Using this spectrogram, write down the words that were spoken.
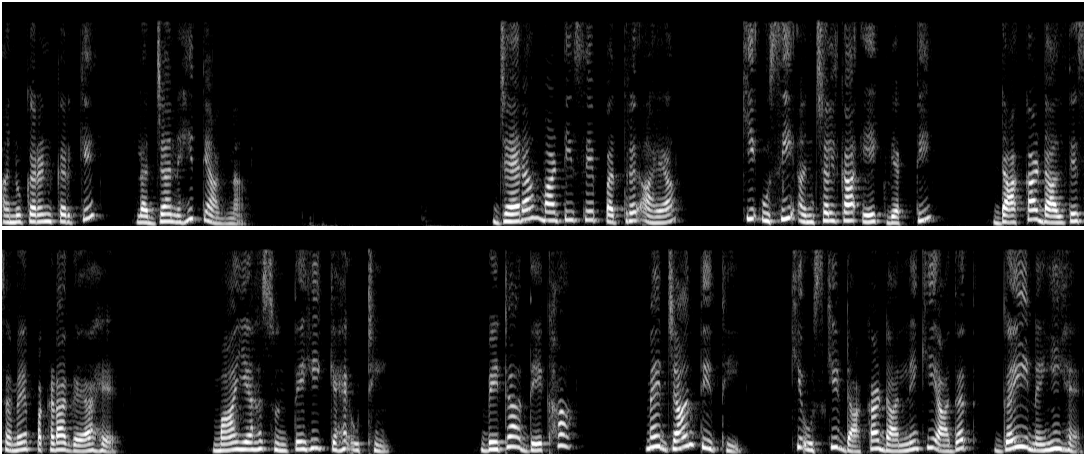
अनुकरण करके लज्जा नहीं त्यागना। जयराम माटी से पत्र आया कि उसी अंचल का एक व्यक्ति डाका डालते समय पकड़ा गया है। माँ यह सुनते ही कह उठी, बेटा, देखा? मैं जानती थी कि उसकी डाका डालने की आदत गई नहीं है।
